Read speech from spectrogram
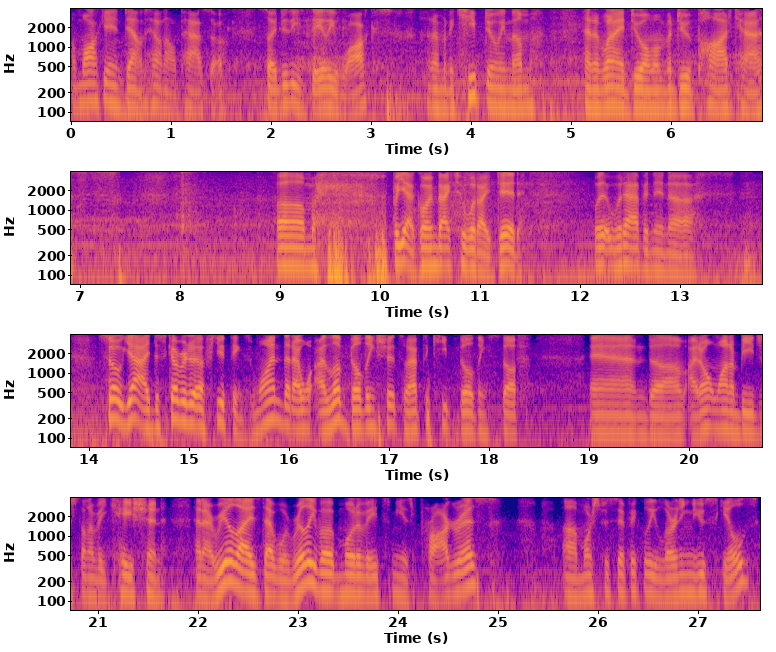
I'm walking in downtown El Paso. So I do these daily walks, and I'm going to keep doing them. And when I do them, I'm going to do podcasts. Um, but yeah, going back to what I did, what, what happened in uh, so yeah, I discovered a few things. One that I I love building shit, so I have to keep building stuff and um, I don't want to be just on a vacation. And I realized that what really motivates me is progress, uh, more specifically, learning new skills.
